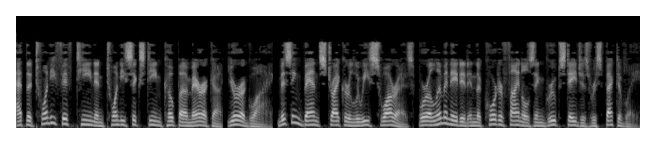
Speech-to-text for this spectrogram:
At the 2015 and 2016 Copa America, Uruguay, missing banned striker Luis Suarez, were eliminated in the quarter-finals and group stages respectively.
